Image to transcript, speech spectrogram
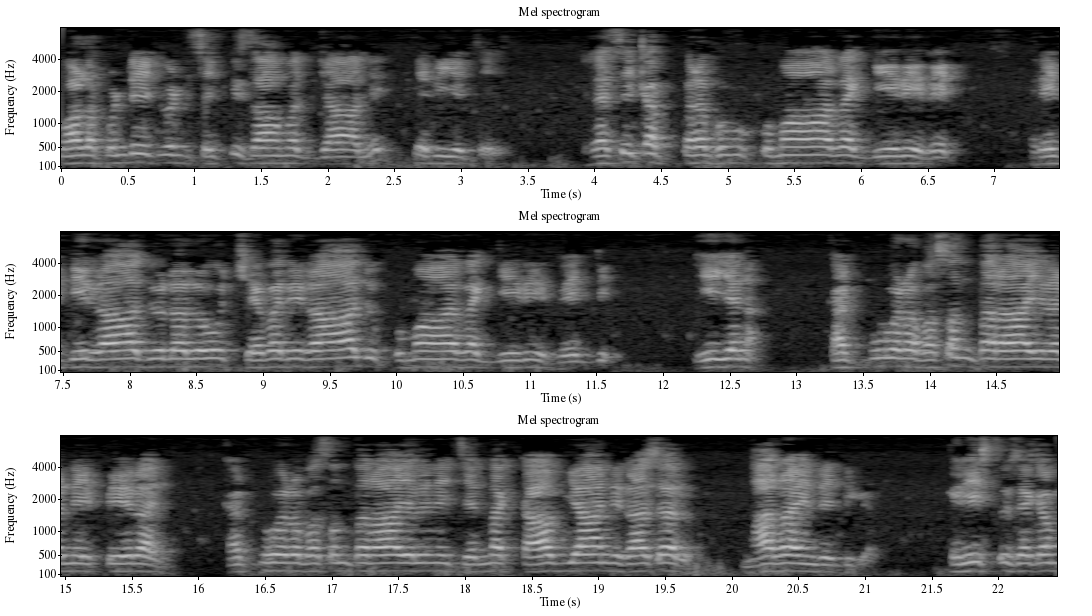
వాళ్ళకు ఉండేటువంటి శక్తి సామర్థ్యాన్ని తెలియచేయి. రసిక ప్రభువు కుమారగిరి రెడ్డి. రెడ్డి రాజులలో చివరి రాజు కుమారగిరి రెడ్డి. ఈయన కర్పూర వసంతరాయలనే పేరాని కర్పూర వసంతరాయలని చిన్న కావ్యాన్ని రాశారు నారాయణ రెడ్డి గారు. క్రీస్తు శకం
